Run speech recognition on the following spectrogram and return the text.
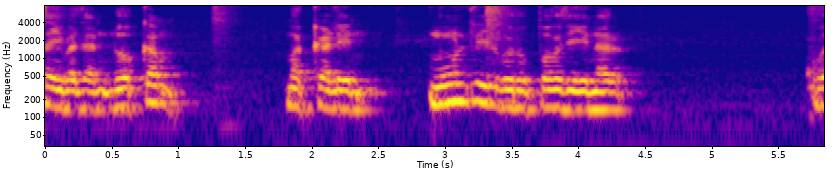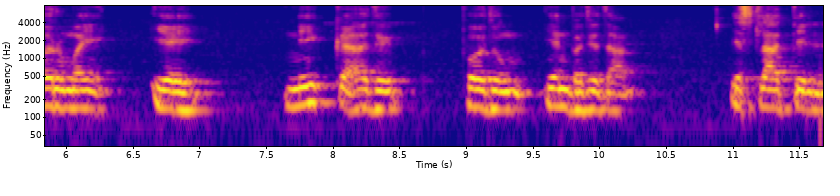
செய்வதன் நோக்கம் மக்களின் மூன்றில் ஒரு பகுதியினர் வறுமையை நீக்க அது போதும் என்பதுதான். இஸ்லாத்தில்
